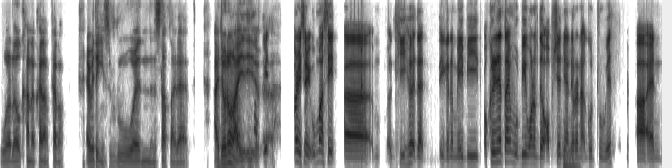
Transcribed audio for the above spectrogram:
world, kind of, kind of, kind of. Everything is ruined and stuff like that. I don't know, like. It, it? uh, sorry, sorry. Umar said uh uh, he heard that they're gonna maybe Ocarina of Time would be one of the option yang Hmm. diorang nak go through with. Uh and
